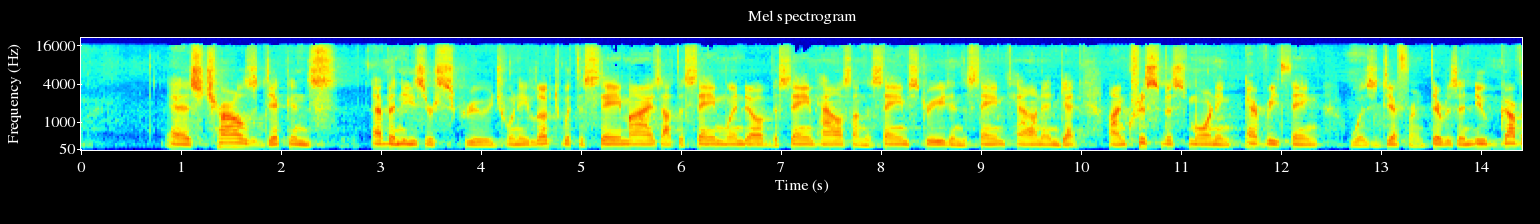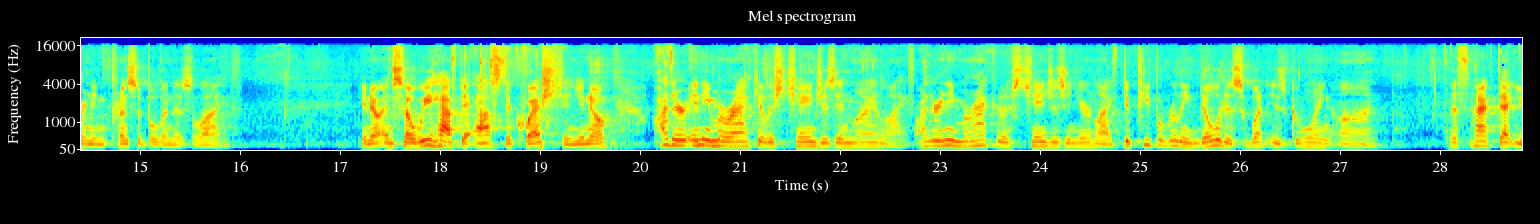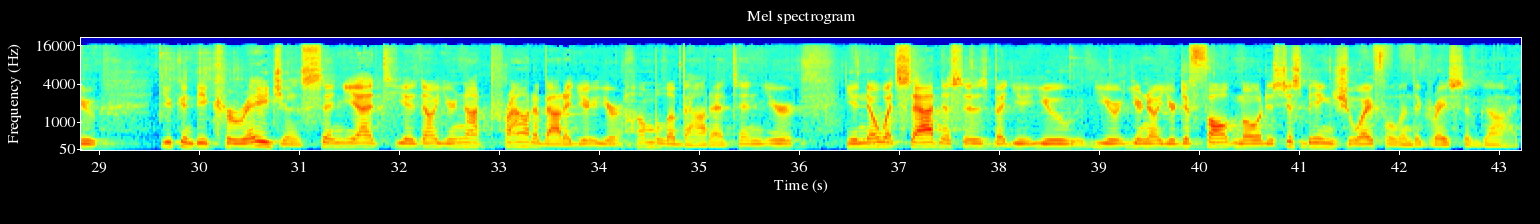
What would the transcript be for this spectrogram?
as Charles Dickens' Ebenezer Scrooge when he looked with the same eyes out the same window of the same house on the same street in the same town, and yet on Christmas morning, everything was different. There was a new governing principle in his life. You know, and so we have to ask the question, you know, are there any miraculous changes in my life? Are there any miraculous changes in your life? Do people really notice what is going on? The fact that you you can be courageous and yet you know you're not proud about it you're, you're humble about it and you're you know what sadness is but you you you you know your default mode is just being joyful in the grace of god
